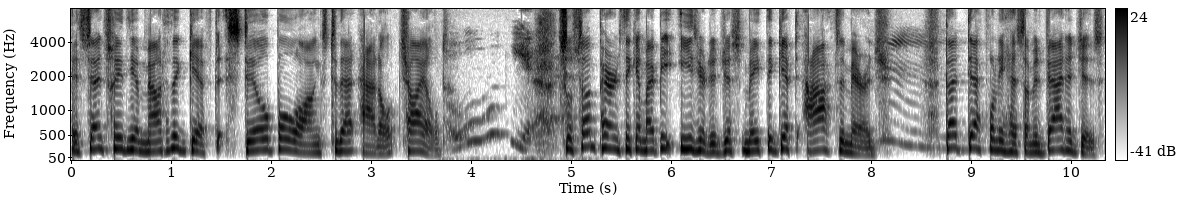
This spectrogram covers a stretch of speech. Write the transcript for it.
Essentially, the amount of the gift gift still belongs to that adult child. Oh, yeah. So some parents think it might be easier to just make the gift after the marriage. Mm. That definitely has some advantages,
